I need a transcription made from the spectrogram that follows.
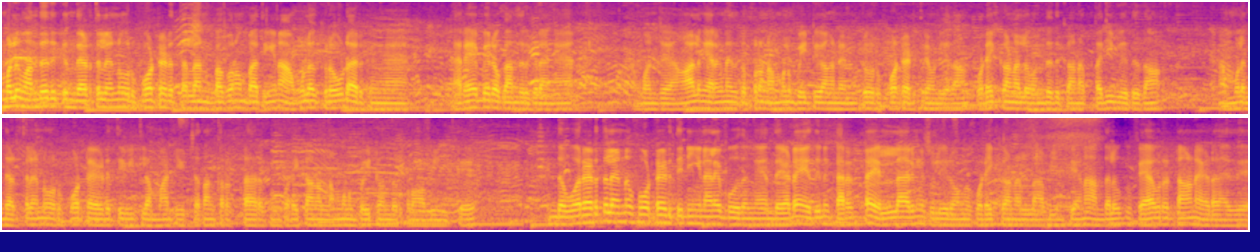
நம்மளும் வந்ததுக்கு இந்த இடத்துல இன்னும் ஒரு ஃபோட்டோ எடுத்துடலான்னு பார்க்குறோம். பார்த்தீங்கன்னா அவ்வளோ க்ரௌடாக இருக்குங்க. நிறைய பேர் உட்காந்துருக்குறாங்க கொஞ்சம் ஆளுங்க இறங்குனதுக்கப்புறம் நம்மளும் போயிட்டு அங்கே நின்றுட்டு ஒரு ஃபோட்டோ எடுத்துட வேண்டியதான் கொடைக்கானல் வந்ததுக்கான பதிவு இதுதான். நம்மளும் இந்த இடத்துல இன்னும் ஒரு ஃபோட்டோ எடுத்து வீட்டில் மாட்டி வச்சா தான் கரெக்டாக இருக்கும். கொடைக்கானல் நம்மளும் போயிட்டு வந்திருக்கிறோம் அப்படின்ட்டு. இந்த ஒரு இடத்துல இன்னும் ஃபோட்டோ எடுத்துட்டிங்கனாலே போதுங்க. இந்த இடம் எதுன்னு கரெக்டாக எல்லாருமே சொல்லிடுவாங்க. கொடைக்கானல்லாம் அப்படின்ட்டு. ஏன்னா அந்தளவுக்கு ஃபேவரட்டான இடம் இது.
